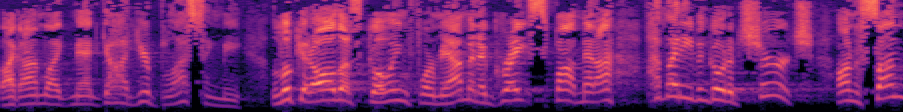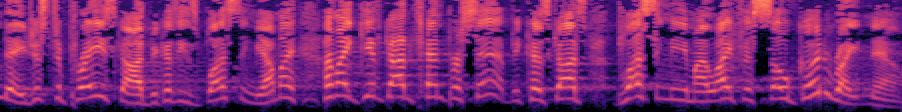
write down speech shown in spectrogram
Like I'm like, man, God, you're blessing me. Look at all that's going for me. I'm in a great spot, man. I, I might even go to church on Sunday just to praise God because He's blessing me. I might, I might give God 10% because God's blessing me and my life is so good right now.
